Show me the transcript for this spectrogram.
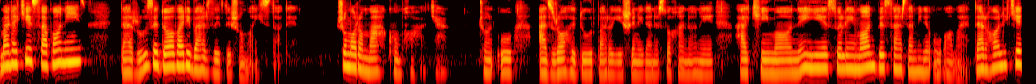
ملکی سبا نیز در روز داوری بر ضد شما ایستاده. شما را محکوم خواهد کرد. چون او از راه دور برای شنیدن سخنان حکیمانه سلیمان به سرزمین او آمد در حالی که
